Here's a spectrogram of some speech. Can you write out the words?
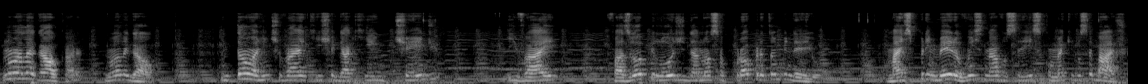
Não é legal, cara. Não é legal. Então a gente vai aqui chegar aqui em Change e vai fazer o upload da nossa própria thumbnail. Mas primeiro eu vou ensinar vocês como é que você baixa.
